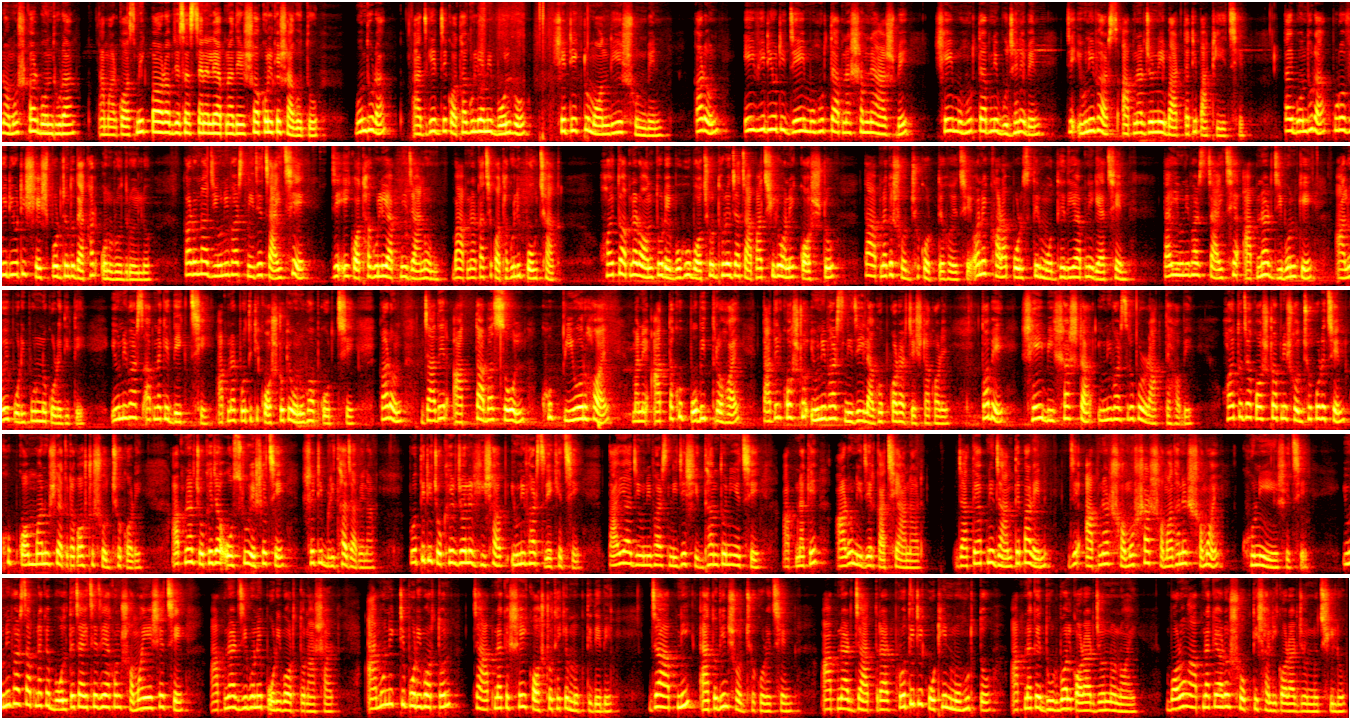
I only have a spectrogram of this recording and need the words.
নমস্কার বন্ধুরা, আমার কসমিক পাওয়ার অফ জেসাস চ্যানেলে আপনাদের সকলকে স্বাগত। বন্ধুরা, আজকের যে কথাগুলি আমি বলব, সেটি একটু মন দিয়ে শুনবেন। কারণ, এই ভিডিওটি যেই মুহূর্তে আপনার সামনে আসবে, সেই মুহূর্তে আপনি বুঝে নেবেন যে ইউনিভার্স আপনার জন্য এই বার্তাটি পাঠিয়েছে। তাই বন্ধুরা, পুরো ভিডিওটি শেষ পর্যন্ত দেখার অনুরোধ রইল। কারণ আজ ইউনিভার্স নিজে চাইছে যে এই কথাগুলি আপনি জানুন বা আপনার কাছে কথাগুলি পৌঁছাক। হয়তো আপনার অন্তরে বহু বছর ধরে যা চাপা ছিল অনেক কষ্ট, তা আপনাকে সহ্য করতে হয়েছে। অনেক খারাপ পরিস্থিতির মধ্যে দিয়ে আপনি গেছেন। তাই ইউনিভার্স চাইছে আপনার জীবনকে আলোয় পরিপূর্ণ করে দিতে। ইউনিভার্স আপনাকে দেখছে, আপনার প্রতিটি কষ্টকে অনুভব করছে। কারণ যাদের আত্মা বা সোল খুব পিওর হয় মানে আত্মা খুব পবিত্র হয়, তাদের কষ্ট ইউনিভার্স নিজেই লাঘব করার চেষ্টা করে। তবে সেই বিশ্বাসটা ইউনিভার্সের উপর রাখতে হবে। হয়তো যা কষ্ট আপনি সহ্য করেছেন, খুব কম মানুষই এতটা কষ্ট সহ্য করে। আপনার চোখে যা অশ্রু এসেছে, সেটি বৃথা যাবে না। প্রতিটি চোখের জলের হিসাব ইউনিভার্স রেখেছে। তাই আজ ইউনিভার্স নিজে সিদ্ধান্ত নিয়েছে, আপনাকে আরও নিজের কাছে আনার। যাতে আপনি জানতে পারেন যে আপনার সমস্যার সমাধানের সময় ঘনিয়ে এসেছে। ইউনিভার্স আপনাকে বলতে চাইছে যে এখন সময় এসেছে, আপনার জীবনে পরিবর্তন আসার। এমন একটি পরিবর্তন যা আপনাকে সেই কষ্ট থেকে মুক্তি দেবে, যা আপনি এতদিন সহ্য করেছেন। আপনার যাত্রার প্রতিটি কঠিন মুহূর্ত আপনাকে দুর্বল করার জন্য নয়, বরং আপনাকে আরও শক্তিশালী করার জন্য ছিল।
